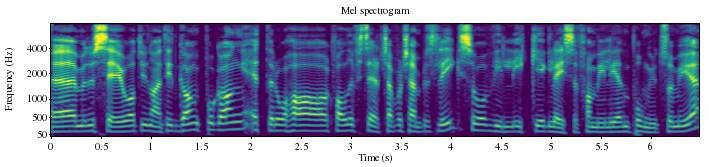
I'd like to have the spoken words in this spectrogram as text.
Eh, Men du ser jo at United gang på gang, etter å ha kvalifisert seg for Champions League, så vil ikke Glazer-familien punge ut så mye.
